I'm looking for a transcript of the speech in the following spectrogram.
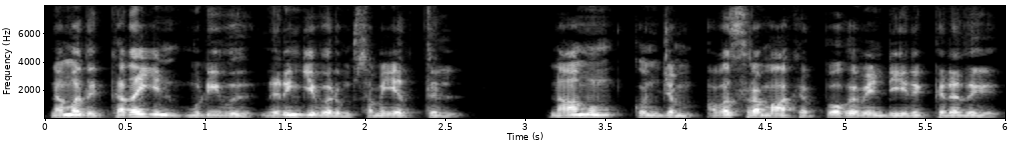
நமது கதையின் முடிவு நெருங்கி வரும் சமயத்தில் நாமும் கொஞ்சம் அவசரமாக போக வேண்டியிருக்கிறது.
